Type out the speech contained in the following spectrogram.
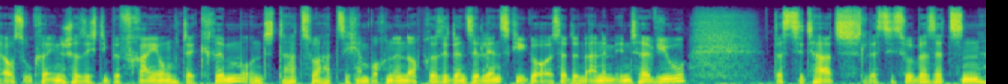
aus ukrainischer Sicht die Befreiung der Krim und dazu hat sich am Wochenende auch Präsident Zelensky geäußert in einem Interview. Das Zitat lässt sich so übersetzen,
